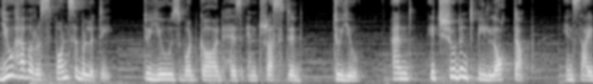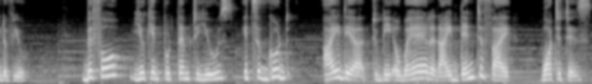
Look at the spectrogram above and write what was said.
You have a responsibility to use what God has entrusted to you, and it shouldn't be locked up inside of you. Before you can put them to use, it's a good idea to be aware and identify what it is.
